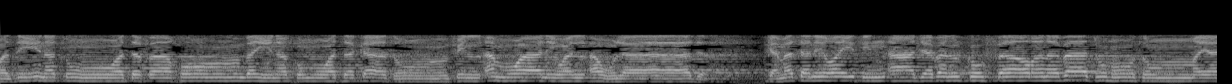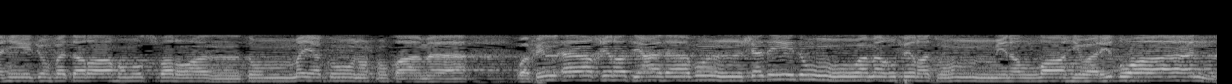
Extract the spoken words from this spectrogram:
وزینة وتفاخر بینکم وتکاثر فی الاموال والاولاد كمثل غيث أعجب الكفار نباته، ثم يهيج فتراه مصفرا، ثم يكون حطاما. وفي الآخرة عذاب شديد ومغفرة من الله ورضوان.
